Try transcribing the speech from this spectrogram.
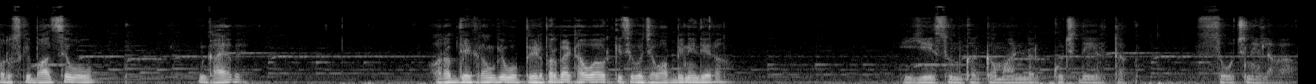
और उसके बाद से वो गायब है। और अब देख रहा हूँ कि वो पेड़ पर बैठा हुआ और किसी को जवाब भी नहीं दे रहा। ये सुनकर कमांडर कुछ देर तक सोचने लगा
